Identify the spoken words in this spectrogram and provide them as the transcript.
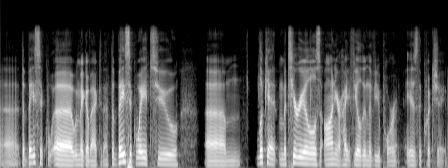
Uh, the basic, uh, we may go back to that. The basic way to um, look at materials on your height field in the viewport is the quick shade.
